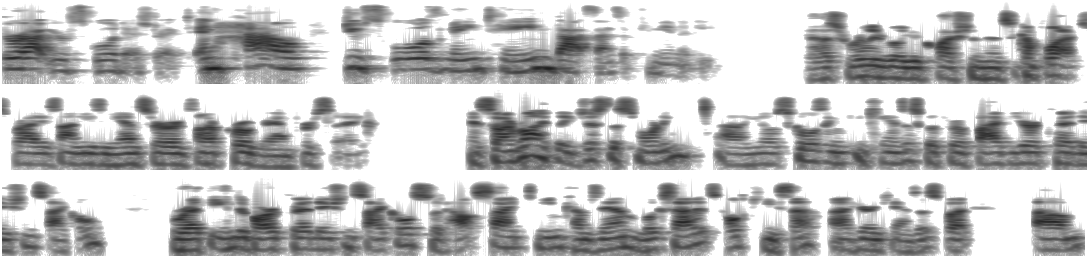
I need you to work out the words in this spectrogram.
throughout your school district, and how do schools maintain that sense of community? Yeah, that's a really, really good question. It's complex, right? It's not an easy answer. It's not a program per se. And so, ironically, just this morning, uh, you know, schools in, in, Kansas go through a five-year accreditation cycle. we're at the end of our accreditation cycle, so an outside team comes in, looks at it. It's called KESA uh, here in Kansas, but um,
